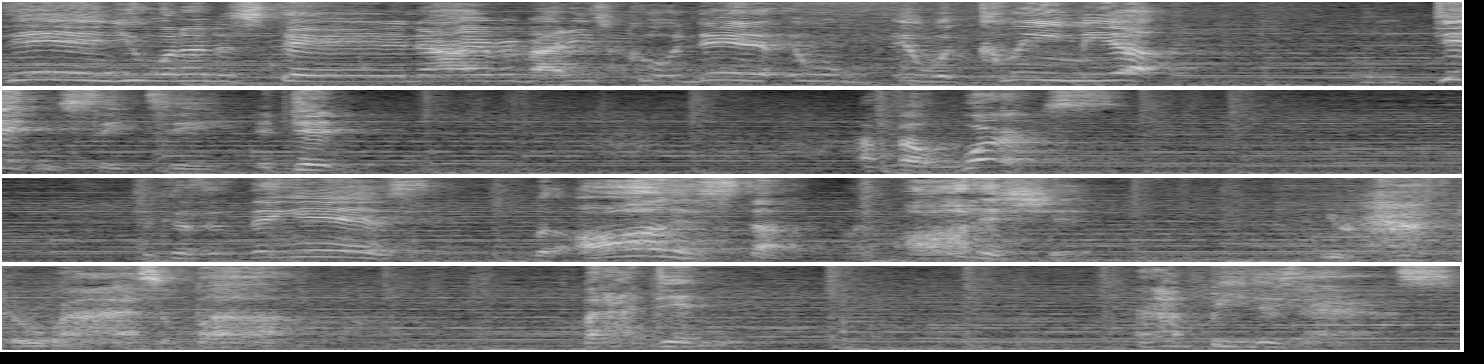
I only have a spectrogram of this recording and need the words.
then you would understand, and now everybody's cool. Then it would, it would clean me up. But it didn't, CT. It didn't. I felt worse. Because the thing is, with all this stuff, with all this shit, you have to rise above. But I didn't. And I beat his ass.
